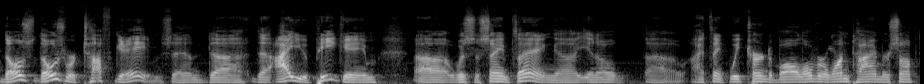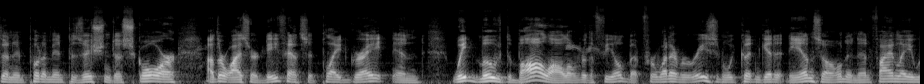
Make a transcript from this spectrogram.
those those were tough games, and uh, the IUP game was the same thing. you know, uh, I think we turned the ball over one time or something and put them in position to score. Otherwise, our defense had played great, and we'd moved the ball all over the field, but for whatever reason, we couldn't get it in the end zone. And then finally,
